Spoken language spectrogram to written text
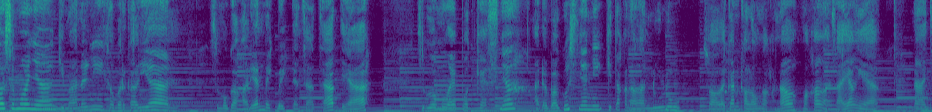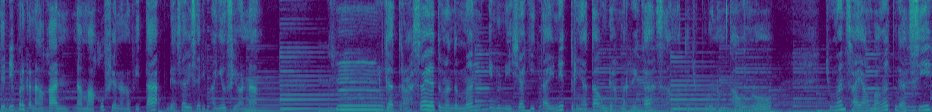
Halo semuanya, gimana nih kabar kalian? Semoga kalian baik-baik dan sehat-sehat ya. Sebelum mulai podcastnya, ada bagusnya nih kita kenalan dulu. Soalnya kan kalau nggak kenal, maka nggak sayang ya. Nah, jadi perkenalkan, nama aku Fiona Novita, biasa bisa dipanggil Fiona. Hmm, gak terasa ya teman-teman, Indonesia kita ini ternyata udah merdeka selama 76 tahun loh. Cuman sayang banget gak sih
